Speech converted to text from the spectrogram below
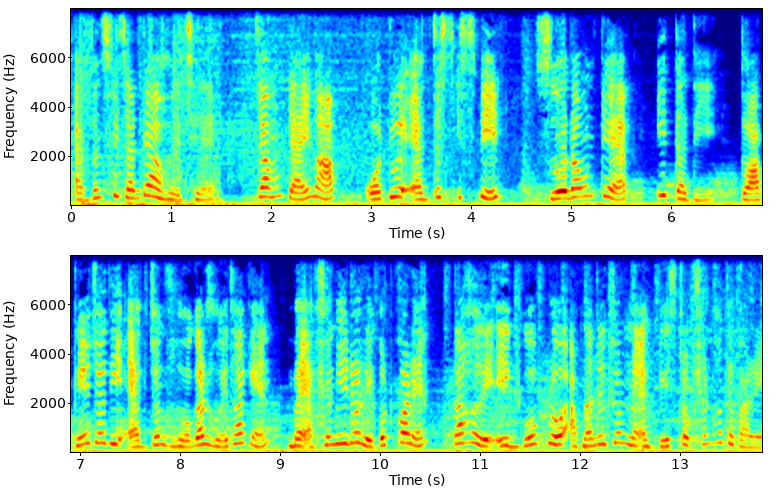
অ্যাডভান্স ফিচার দেওয়া হয়েছে, যেমন time up auto adjust speed slow down tap ইত্যাদি। তো আপনিও যদি একজন ভ্লগার হয়ে থাকেন বা অ্যাকশন ভিডিও রেকর্ড করেন, তাহলে এই গোপ্রো আপনাদের জন্য এক বেস্ট অপশন হতে পারে।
